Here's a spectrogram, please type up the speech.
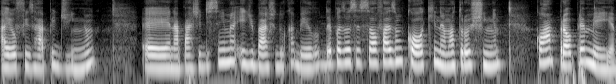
Aí eu fiz rapidinho, é, na parte de cima e de baixo do cabelo. Depois você só faz um coque, né? Uma trouxinha com a própria meia.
